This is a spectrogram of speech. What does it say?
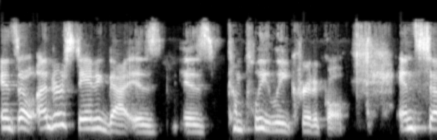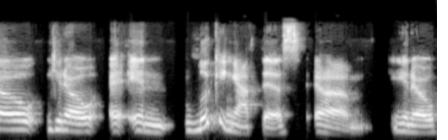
and so understanding that is is completely critical. And so, you know, in looking at this, um, you know,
